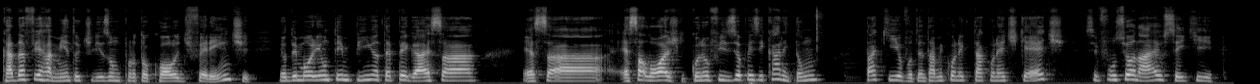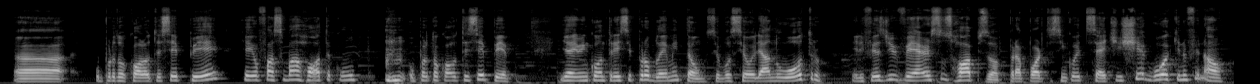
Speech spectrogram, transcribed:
cada ferramenta utiliza um protocolo diferente, eu demorei um tempinho até pegar essa, essa, essa lógica. Quando eu fiz isso, eu pensei, cara, então tá aqui, eu vou tentar me conectar com o Netcat. Se funcionar, eu sei que uh, o protocolo é o TCP, e aí eu faço uma rota com o protocolo TCP. E aí eu encontrei esse problema, então. Se você olhar no outro, ele fez diversos hops para a porta 587 e chegou aqui no final.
